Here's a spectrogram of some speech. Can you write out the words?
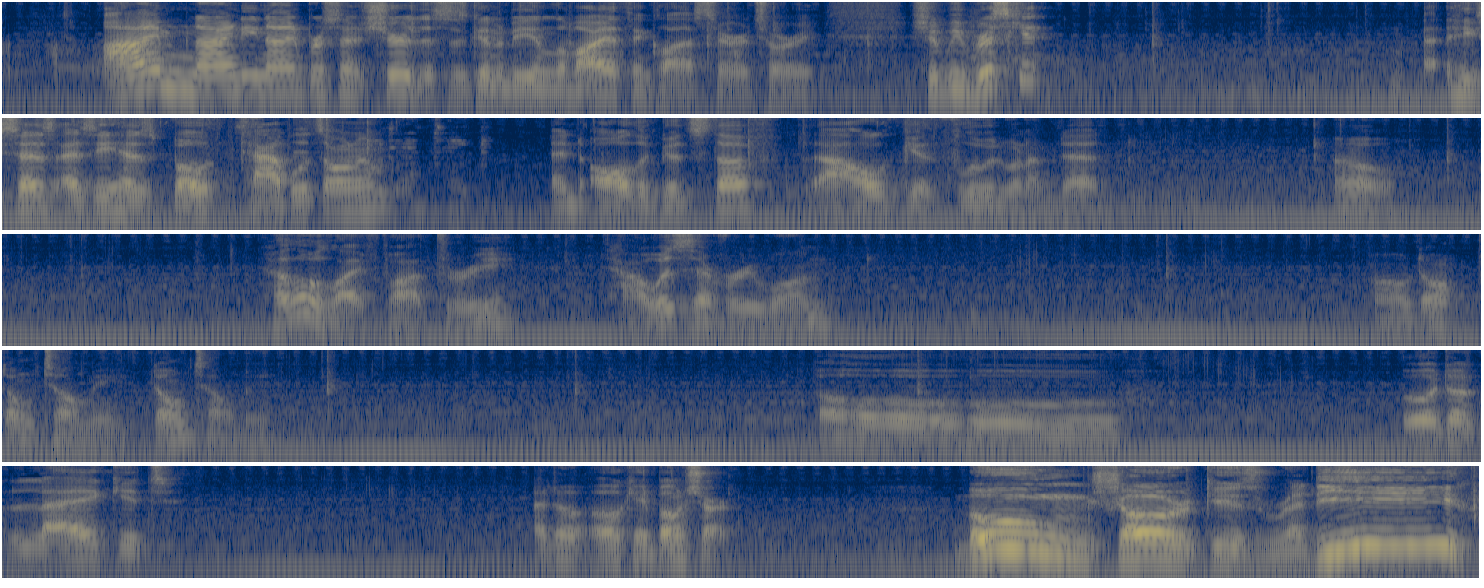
I'm 99% sure this is gonna be in Leviathan class territory. Should we risk it? He says as he has both tablets on him and all the good stuff. I'll get fluid when I'm dead. Oh. Hello, LifePod 3. How is everyone? Oh, don't don't tell me. Don't tell me. Oh. Oh, I don't like it. I don't. Okay, Bone Shark. Bone Shark is ready.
